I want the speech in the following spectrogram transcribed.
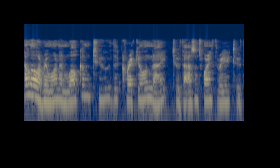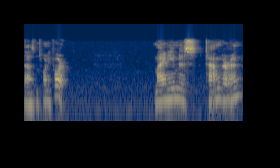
Hello, everyone, and welcome to the Curriculum Night 2023 2024. My name is Tom Guryn,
